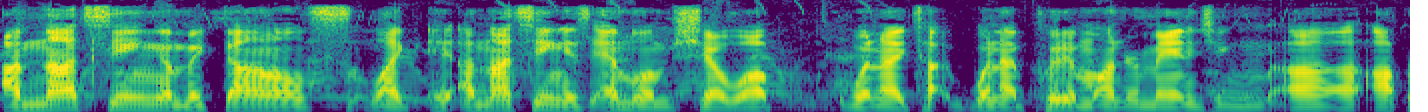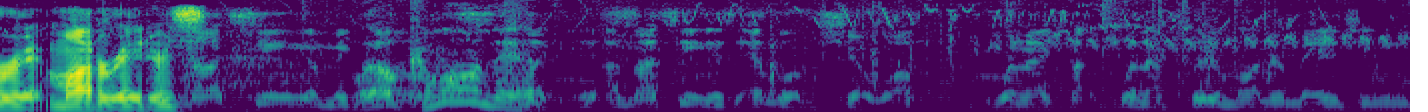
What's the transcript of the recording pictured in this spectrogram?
I'm not seeing a McDonald's, like, I'm not seeing his emblem show up when I t- when I put him under managing, uh, operate moderators. Well, come on then. I'm not seeing his emblem show up when I when I put him under managing.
